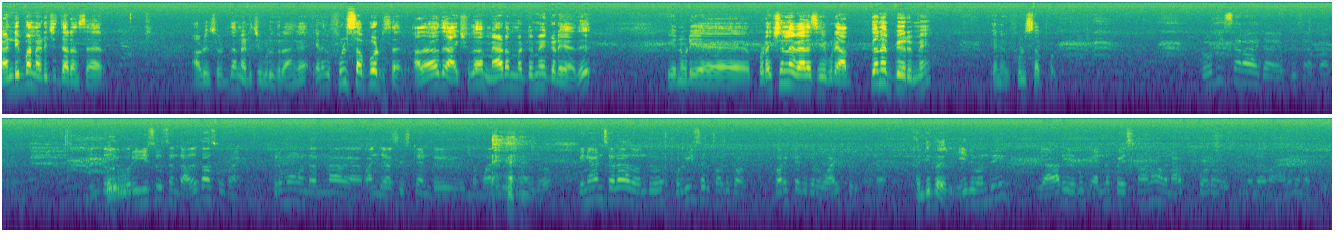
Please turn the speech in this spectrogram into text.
கண்டிப்பாக நடித்து தரேன் சார் அப்படின்னு சொல்லிட்டு தான் நடித்து கொடுக்குறாங்க. எனக்கு ஃபுல் சப்போர்ட் சார். அதாவது ஆக்சுவலாக மேடம் மட்டுமே கிடையாது. என்னுடைய ப்ரொடக்ஷனில் வேலை செய்யக்கூடிய அத்தனை பேருமே எனக்கு ஃபுல் சப்போர்ட் ப்ரொடியூசராக இதை எப்படி சார் பார்க்குறீங்க இந்த ஒரு இஷ்யூஸ் அந்த அதுதான் சொல்கிறேன் திரும்பவும் அந்த என்ன அஞ்சு அசிஸ்டண்ட்டு இந்த மாதிரி ஃபினான்ஷியலாக அது வந்து ப்ரொடியூசருக்கு வந்து குறைக்கிறதுக்கு ஒரு வாய்ப்பு இருக்குங்க கண்டிப்பாக இருக்கு. இது வந்து யார் எது என்ன பேசினாலும் அது நடக்க போகிற சூழ்நிலை தான் அமைய மாட்டேங்குது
